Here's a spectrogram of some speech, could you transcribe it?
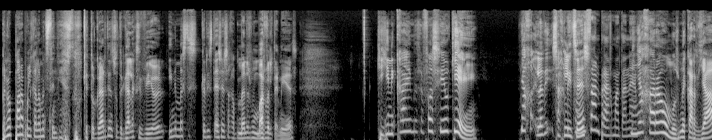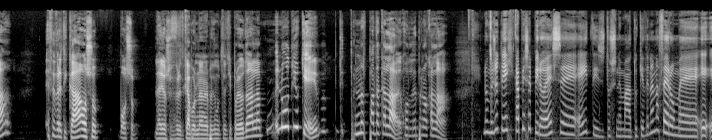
περνάω πάρα πολύ καλά με τις ταινίες του. Και το Guardians of the Galaxy 2 είναι μέσα στις τρεις-τέσσερις αγαπημένες μου Marvel ταινίες. Και γενικά είμαι σε φάση OK. Μια, χα- δηλαδή, σαχλίτσες. Πολύ fun πράγματα, ναι. Μια χαρά όμως. Με καρδιά, εφευρετικά, όσο, όσο, δηλαδή, όσο εφευρετικά μπορεί να είναι παιδί μου τέτοια προϊόντα, αλλά εννοώ ότι οκ. περνάς πάντα καλά. Εγώ δηλαδή περνάω καλά. Νομίζω ότι έχει κάποιες επιρροές ε, 80s το σινεμά του και δεν αναφέρομαι ε, ε,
